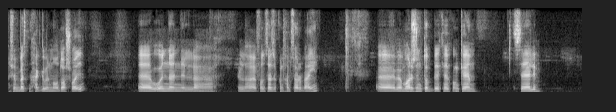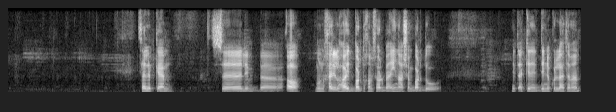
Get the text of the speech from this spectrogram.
عشان بس نحجم الموضوع شوية. آه وقلنا إن ال ال font size يكون خمسة وأربعين. آه يبقى margin top هيكون كام؟ سالب. سالب كام؟ سالب آه آه، ونخلي ال height برضو خمسة وأربعين عشان برضو نتأكد إن الدنيا كلها تمام.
